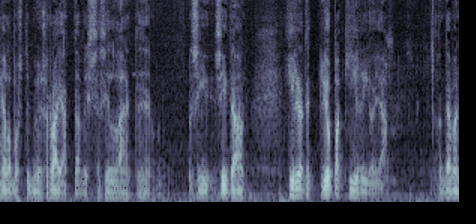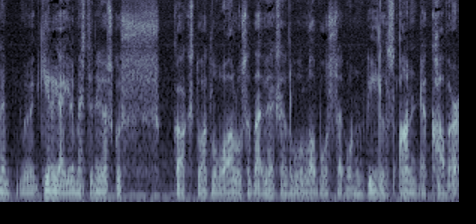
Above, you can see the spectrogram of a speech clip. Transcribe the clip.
helposti myös rajattavissa sillä että se, si, siitä on kirjoitettu jopa kirjoja. On tämmöinen kirja ilmestynyt joskus 2000-luvun alussa tai 90-luvun lopussa kuin Beatles Undercover,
